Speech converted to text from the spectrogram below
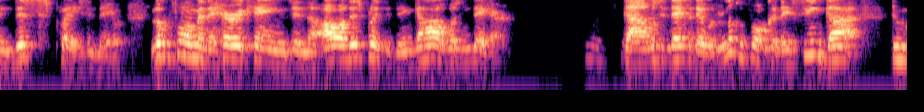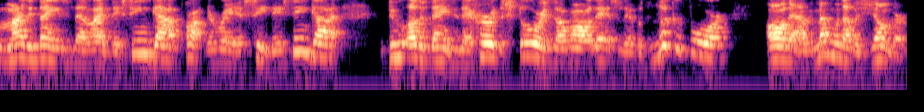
in this place, and they were looking for him in the hurricanes and the, all this place, and then God wasn't there. God wasn't there because they were looking for him because they seen God do mighty things in their life. They seen God part the Red Sea. They seen God do other things, and they heard the stories of all that. So they was looking for all that. I remember when I was younger,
